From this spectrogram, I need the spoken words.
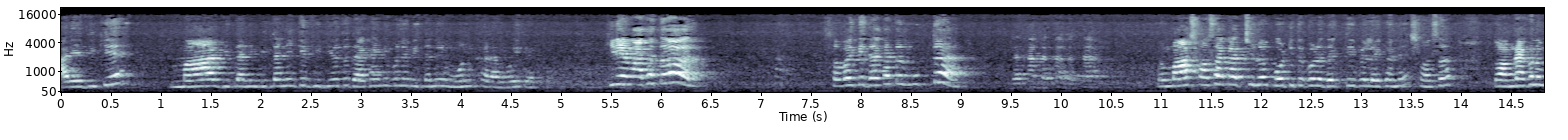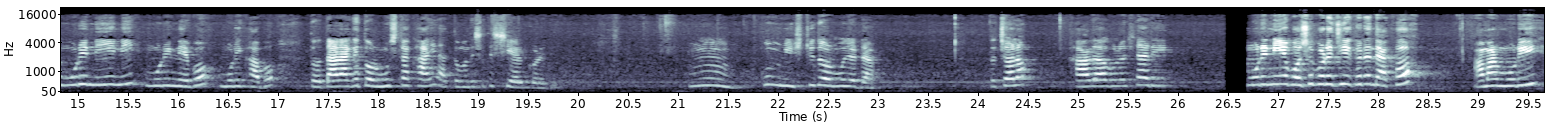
আর এদিকে মা আর বিতানি বিতানিকে ভিডিও তো দেখায়নি বলে বিতানির মন খারাপ ওই দেখো। কিরে মাথা তোর সবাইকে দেখা তোর মুখটা? দেখা দেখা দেখা। তো মা শশা কাটছিল বটিতে করে দেখতেই পেলে এখানে শশা। তো আমরা এখনও মুড়ি নিয়ে নি মুড়ি নেব, মুড়ি খাব। তো তার আগে তরমুজটা খাই আর তোমাদের সাথে শেয়ার করে দিই। হুম, খুব মিষ্টি তরমুজ এটা। তো চলো, খাওয়া দাওয়াগুলো সারি। মুড়ি নিয়ে বসে পড়েছি এখানে, দেখো। আমার মুড়ি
